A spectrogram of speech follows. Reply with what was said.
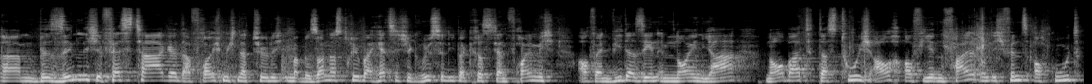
ähm, besinnliche Festtage, da freue ich mich natürlich immer besonders drüber. Herzliche Grüße, lieber Christian, freue mich auf ein Wiedersehen im neuen Jahr. Norbert, das tue ich auch auf jeden Fall und ich finde es auch gut,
